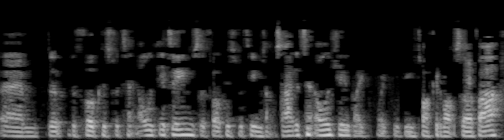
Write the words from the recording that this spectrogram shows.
um, the, the focus for technology teams, the focus for teams outside of technology, like, like we've been talking about so far,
